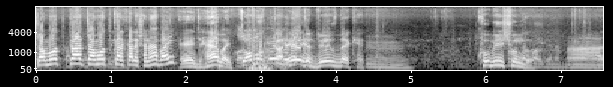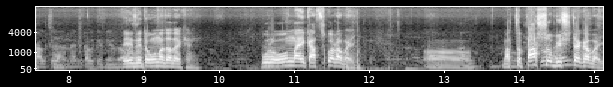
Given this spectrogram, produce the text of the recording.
চমৎকার চমৎকার কালেকশন হ্যাঁ ভাই? এই যে হ্যাঁ ভাই চমৎকার। এই যে। ড্রেস দেখেন। খুবই সুন্দর। আচ্ছা। এই যেটা ওনাটা দেখেন। পুরো ওনায় কাজ করা ভাই। ও মাত্র পাঁচশো বিশ টাকা ভাই।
